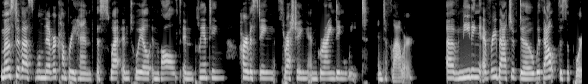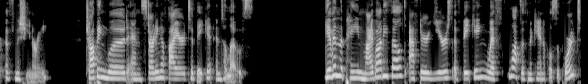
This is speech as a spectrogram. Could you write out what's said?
Most of us will never comprehend the sweat and toil involved in planting, harvesting, threshing, and grinding wheat into flour, of kneading every batch of dough without the support of machinery, chopping wood, and starting a fire to bake it into loaves. Given the pain my body felt after years of baking with lots of mechanical support,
